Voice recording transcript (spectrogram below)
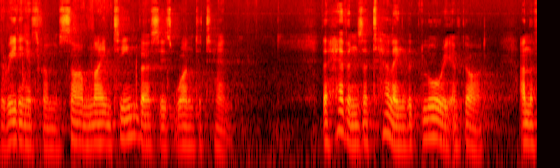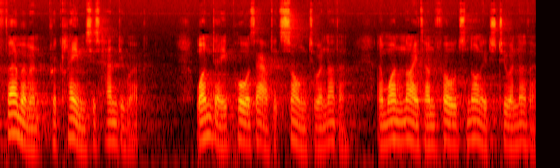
The reading is from Psalm 19, verses 1 to 10. The heavens are telling the glory of God, and the firmament proclaims his handiwork. One day pours out its song to another, and one night unfolds knowledge to another.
